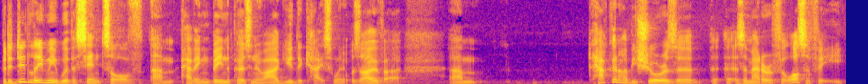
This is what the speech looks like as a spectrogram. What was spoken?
But it did leave me with a sense of, um, having been the person who argued the case when it was over, um, how can I be sure, as a, as a matter of philosophy,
